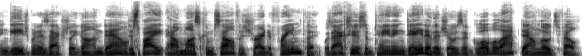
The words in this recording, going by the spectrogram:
engagement has actually gone down, despite how Musk himself has tried to frame things. With Axios obtaining data that shows that global app downloads fell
